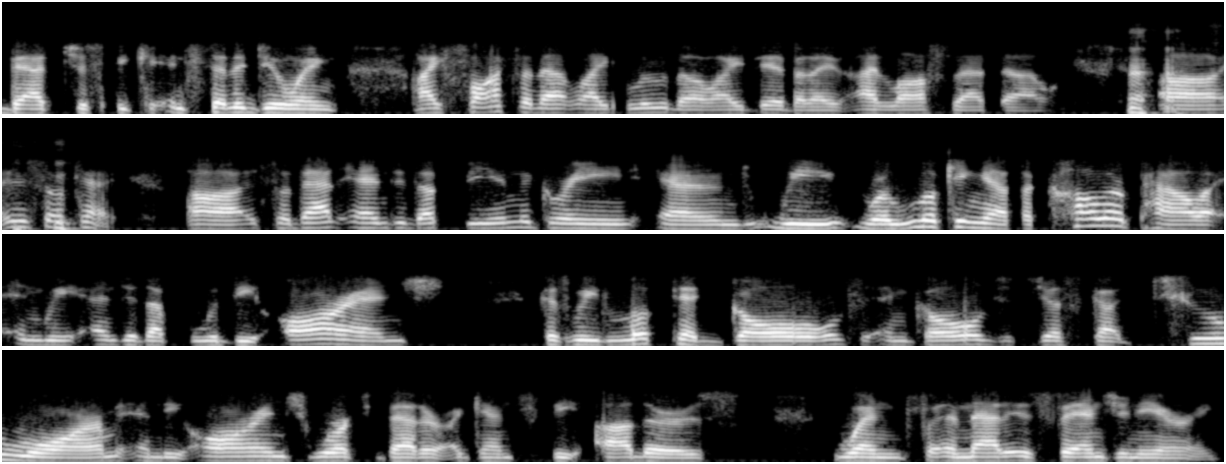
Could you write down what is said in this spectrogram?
that just became instead of doing. I fought for that light blue though. I did, but I, I lost that battle. uh, it's okay. Uh, so that ended up being the green, and we were looking at the color palette, and we ended up with the orange because we looked at gold, and gold just got too warm, and the orange worked better against the others when, and that is for engineering.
